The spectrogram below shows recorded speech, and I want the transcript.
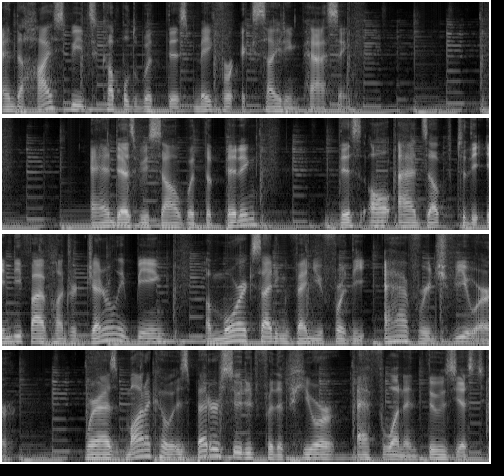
and the high speeds coupled with this make for exciting passing. And as we saw with the pitting, this all adds up to the Indy 500 generally being a more exciting venue for the average viewer, whereas Monaco is better suited for the pure F1 enthusiast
